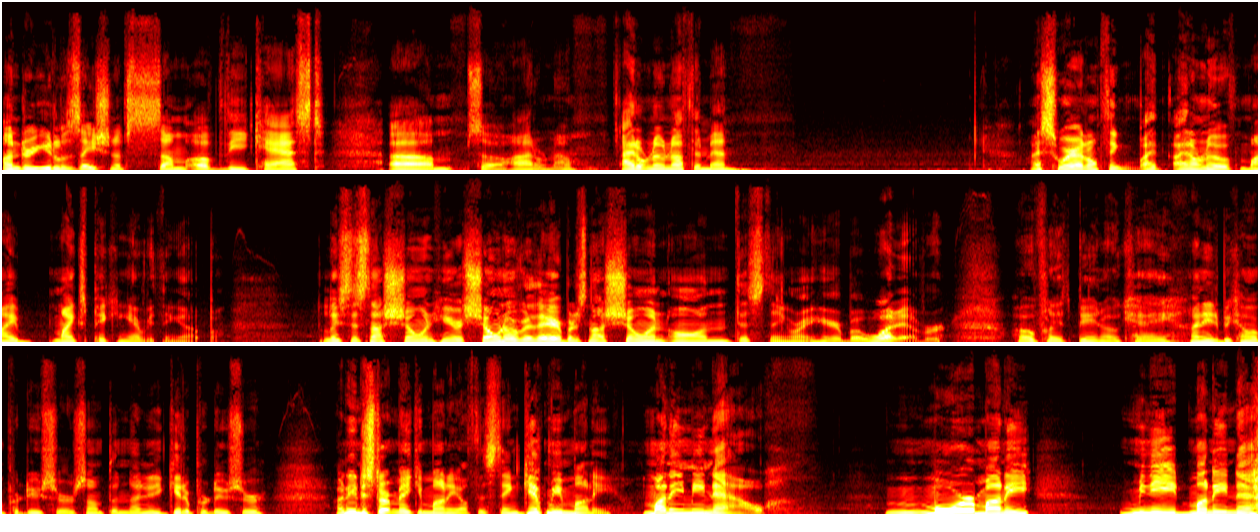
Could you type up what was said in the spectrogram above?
underutilization of some of the cast. Um, so I don't know. I don't know nothing, man. I swear, I don't think I I don't know if my mic's picking everything up. At least it's not showing here. It's showing over there, but it's not showing on this thing right here. But whatever. Hopefully it's being okay. I need to become a producer or something. I need to get a producer. I need to start making money off this thing. Give me money. Money me now. M- more money. We need money now.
